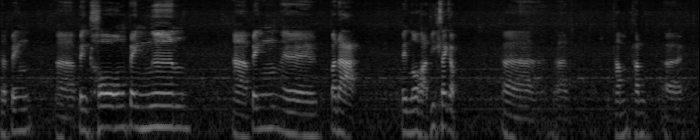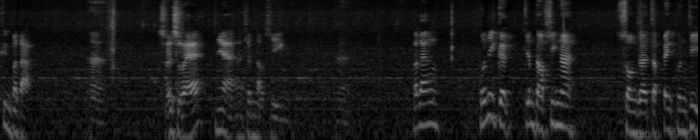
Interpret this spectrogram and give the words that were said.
จะเป็นเอ่เป็นทองเป็นเงินเป็นประดาษเป็นโลหะที่ใช้กับทำทำเครื่องประดับสวยๆเนี่ยจินดอซิงเพราะนั้นคนที่เกิดจินดอซิงนะส่วนใหญ่จะเป็นคนที่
